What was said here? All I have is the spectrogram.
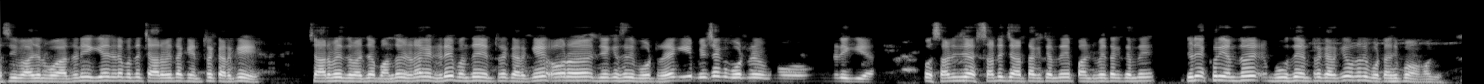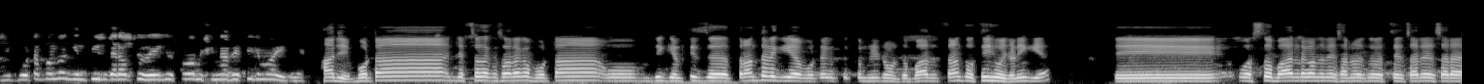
ਅਸੀਂ ਆਵਾਜ਼ ਲਗਵਾ ਦੇਣੀ ਹੈਗੀ ਜਿਹੜੇ ਬੰਦੇ 4 ਵਜੇ ਤੱਕ ਐਂਟਰ ਕਰਕੇ 4 ਵਜੇ ਦਰਵਾਜ਼ਾ ਬੰਦ ਹੋ ਜਾਣਾ ਕਿ ਜਿਹੜੇ ਬੰਦੇ ਐਂਟਰ ਕਰਕੇ ਔਰ ਜੇ ਕਿਸੇ ਦੀ ਵੋਟ ਰਹਿ ਗਈ ਬੇਸ਼ੱਕ ਵੋਟ ਜਿਹੜੀ ਕੀ ਆ ਉਹ 4:30 ਚਾਰ ਤੱਕ ਚੱਲਦੇ 5 ਵਜੇ ਤੱਕ ਚੱਲਦੇ। ਜਿਹੜੇ ਇੱਕ ਵਾਰੀ ਅੰਦਰ ਬੂਥ ਦੇ ਐਂਟਰ ਕਰਕੇ ਉਹਨਾਂ ਦੀ ਵੋਟਾਂ ਅਸੀਂ ਪਵਾਵਾਂਗੇ। ਜੀ ਵੋਟਾਂ ਪਾਉਣ ਗਿਣਤੀ ਵਗੈਰਾ ਉੱਥੇ ਹੋਏਗੀ ਉਸ ਤੋਂ ਬਾਅਦ ਮਸ਼ੀਨਾਂ ਫਿਰ ਜਮ੍ਹਾਂ ਹੋਏਗੀਆਂ। ਹਾਂਜੀ ਵੋਟਾਂ ਤਰ੍ਹਾਂ ਤੱਕ ਸਾਰਾ ਕੋ ਵੋਟਾਂ ਉਹ ਦੀ ਗਿਣਤੀ ਤੁਰੰਤ ਲੱਗੀ ਆ ਵੋਟਿੰਗ ਕੰਪਲੀਟ ਹੋਣ ਤੋਂ ਬਾਅਦ ਤੁਰੰਤ ਉੱਥੇ ਹੀ ਹੋ ਜਾਣੀ ਗਿਆ ਤੇ ਉਸ ਤੋਂ ਬਾਅਦ ਲਗਾਉਂਦੇ ਨੇ ਸਾਨੂੰ ਇੱਥੇ ਸਾਰੇ ਸਾਰਾ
